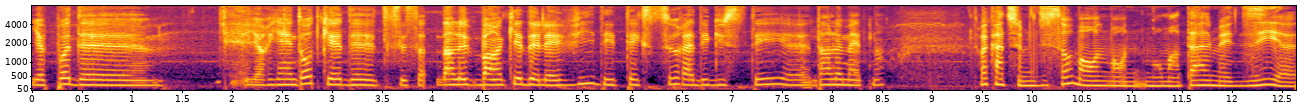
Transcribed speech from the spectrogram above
Il n'y a pas de... Il n'y a rien d'autre que de, c'est ça, dans le banquet de la vie, des textures à déguster euh, dans le maintenant quand tu me dis ça, mon, mon, mental me dit euh,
